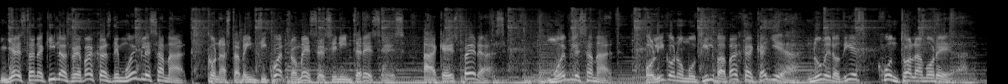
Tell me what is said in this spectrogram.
Ya están aquí las rebajas de Muebles Amat, con hasta 24 meses sin intereses. ¿A qué esperas? Muebles Amat, Polígono Mutilva Baja Calle A, número 10, junto a la Morea.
